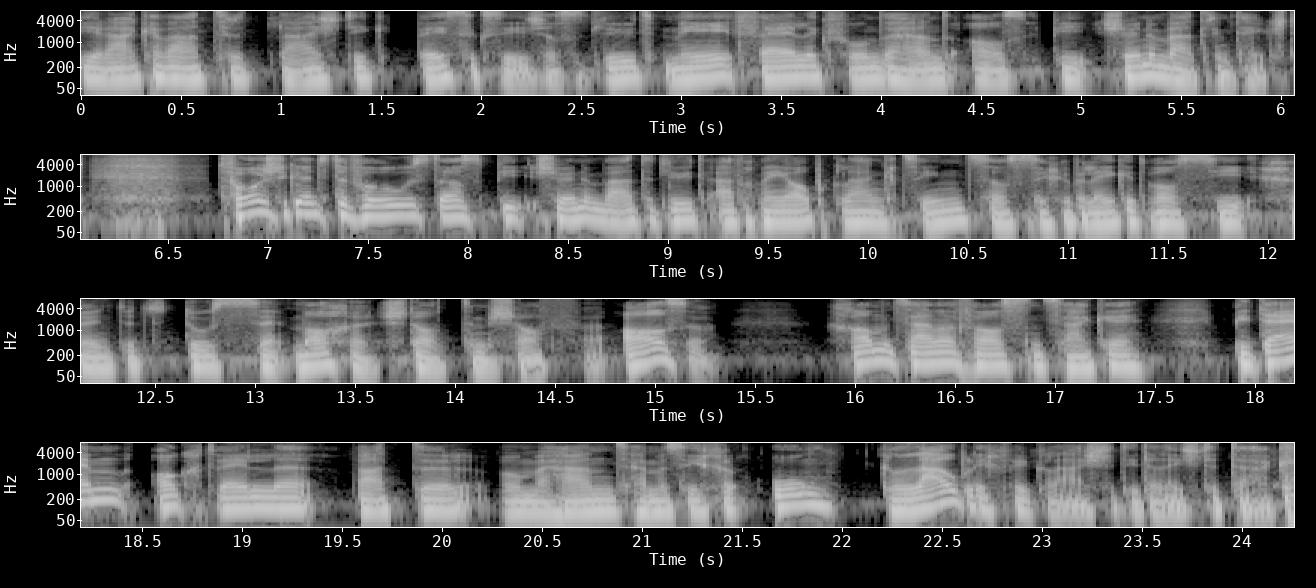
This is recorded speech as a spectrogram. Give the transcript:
bei Regenwetter die Leistung besser war. Also die Leute mehr Fehler gefunden haben als bei schönem Wetter im Text. Die Forscher gehen davon aus, dass bei schönem Wetter die Leute einfach mehr abgelenkt sind, also sich überlegen, was sie könnten draussen machen statt dem Arbeiten. Also, kann man zusammenfassend sagen, bei dem aktuellen Wetter, das wir haben, haben wir sicher unglaublich viel geleistet in den letzten Tagen.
